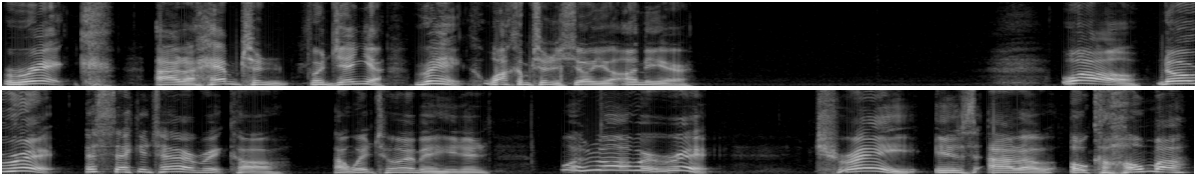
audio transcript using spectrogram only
Rick out of Hampton, Virginia. Rick, welcome to the show. You're on the air. Wow, no Rick. It's second time Rick called. I went to him and he didn't. What's wrong with Rick? Trey is out of Oklahoma.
